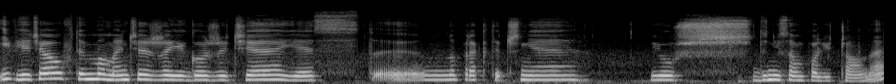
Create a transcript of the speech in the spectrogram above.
i wiedział w tym momencie, że jego życie jest e, no, praktycznie już dni są policzone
